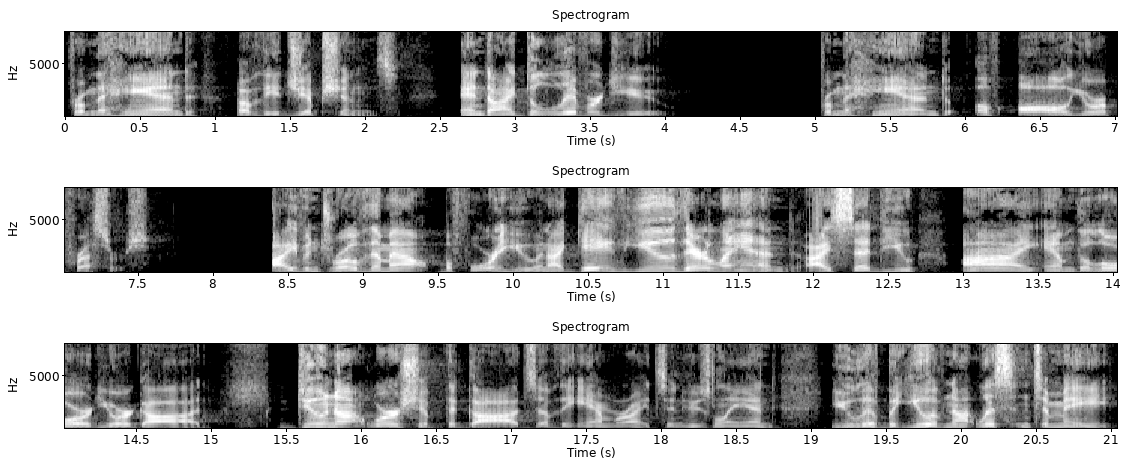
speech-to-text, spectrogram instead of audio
from the hand of the Egyptians, and I delivered you from the hand of all your oppressors. I even drove them out before you, and I gave you their land. I said to you, I am the Lord your God. Do not worship the gods of the Amorites in whose land you live, but you have not listened to me.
